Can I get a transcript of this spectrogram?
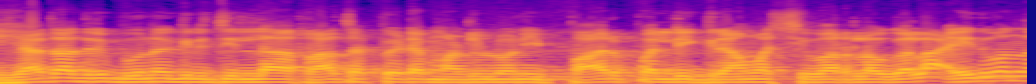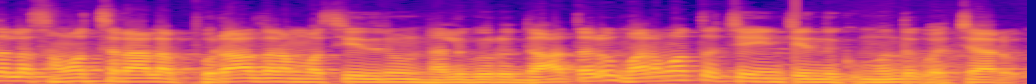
యాదాద్రి భువనగిరి జిల్లా రాజపేట మండలంలోని పారుపల్లి గ్రామ శివారులో గల ఐదు వందల సంవత్సరాల పురాతన మసీదును నలుగురు దాతలు మరమ్మతు చేయించేందుకు ముందుకొచ్చారు.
